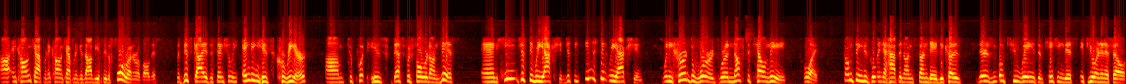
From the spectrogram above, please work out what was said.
uh, and Colin Kaepernick, Colin Kaepernick is obviously the forerunner of all this, but this guy is essentially ending his career um, to put his best foot forward on this. And he, just the reaction, just the instant reaction when he heard the words were enough to tell me, boy, something is going to happen on Sunday because there's no two ways of taking this if you're an NFL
